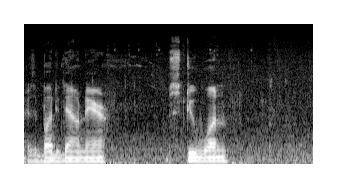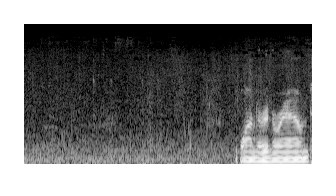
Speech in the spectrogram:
There's a buddy down there. Stew one. Wandering around.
